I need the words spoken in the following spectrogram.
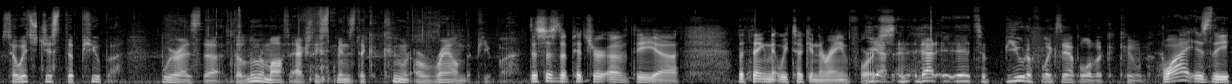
So it's just the pupa. Whereas the, the luna moth actually spins the cocoon around the pupa. This is the picture of the uh, the thing that we took in the rainforest. Yes, and that it's a beautiful example of a cocoon. Why is the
